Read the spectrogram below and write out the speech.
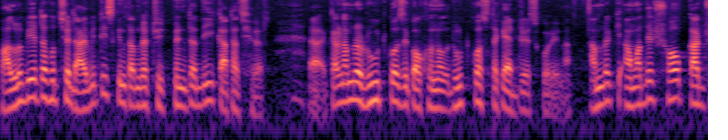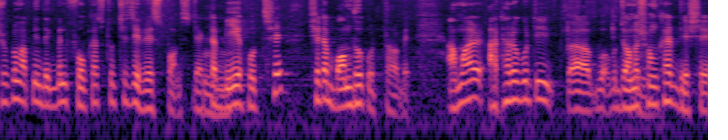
বাল্যবিয়েটা হচ্ছে ডায়াবেটিস, কিন্তু আমরা ট্রিটমেন্টটা দিই কাটা ছেঁড়ার। কারণ আমরা রুট কজে কখনো রুট কজটাকে অ্যাড্রেস করি না। আমরা কি আমাদের সব কার্যক্রম আপনি দেখবেন ফোকাসড হচ্ছে যে রেসপন্স যে একটা বিয়ে হচ্ছে সেটা বন্ধ করতে হবে। আমার আঠারো কোটি জনসংখ্যার দেশে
